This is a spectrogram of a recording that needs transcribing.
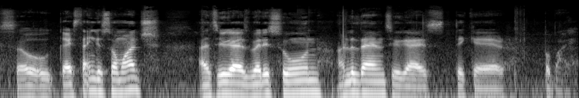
So, guys, thank you so much. I'll see you guys very soon. Until then, see you guys. Take care. Bye bye.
